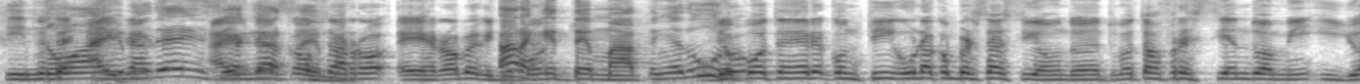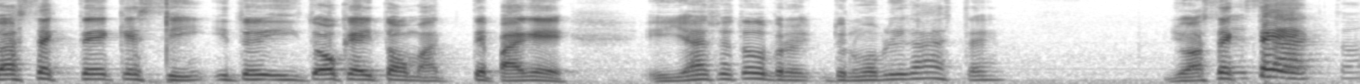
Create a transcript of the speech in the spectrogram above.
Si Entonces, no hay, una- evidencia, hay ¿qué una cosa, hacemos? Ro- eh, Robert, que yo Ahora, puedo- que te maten es duro. Yo puedo tener contigo una conversación donde tú me estás ofreciendo a mí y yo acepté que sí. Y, te, y ok, toma, te pagué. Y ya eso es todo, pero tú no me obligaste. Yo acepté. Exacto.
